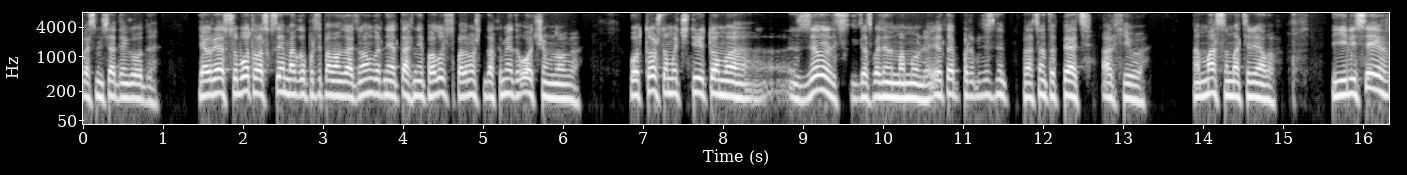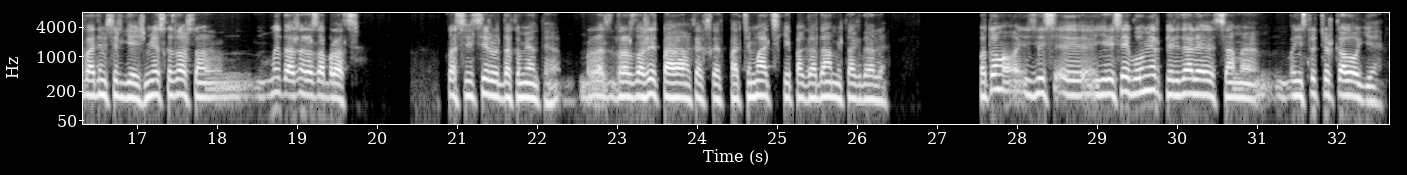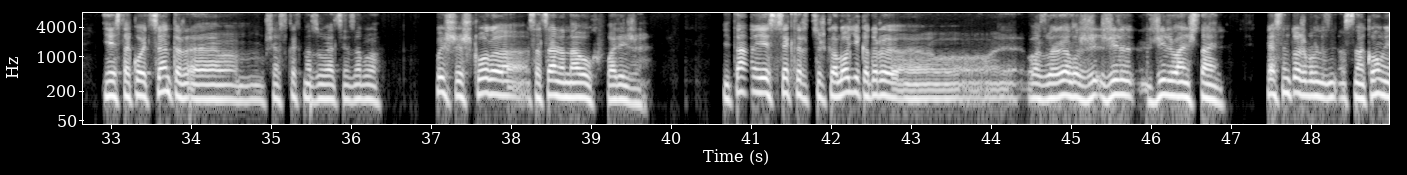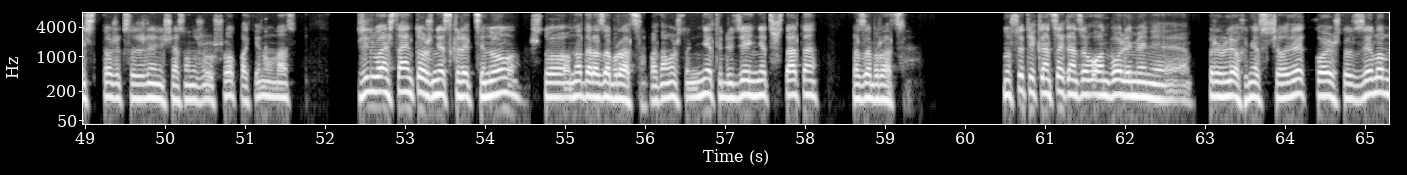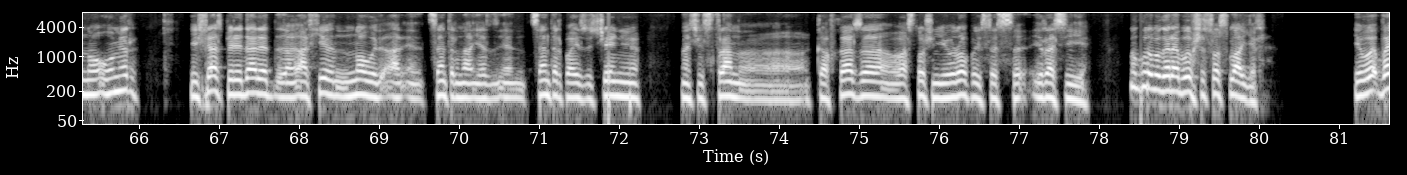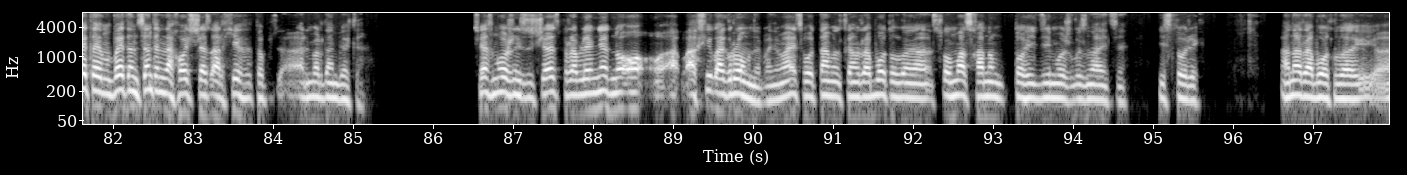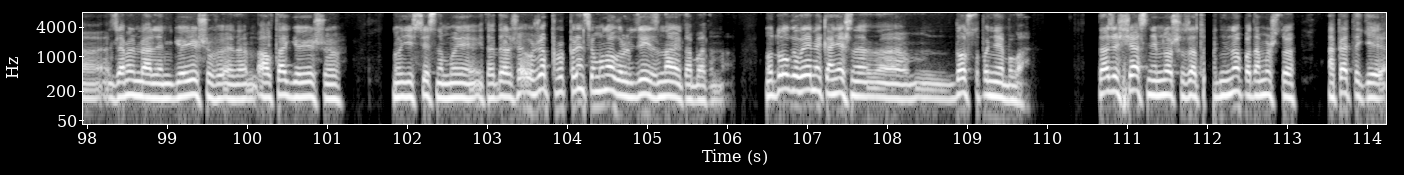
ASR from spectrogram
80-е годы. Я говорю, я в субботу, воскресенье могу прийти помогать. Но он говорит, нет, так не получится, потому что документов очень много. Вот то, что мы четыре тома э, сделали с господином Мамули, это приблизительно процентов 5 архива. Там масса материалов. И Елисеев Вадим Сергеевич мне сказал, что мы должны разобраться классифицировать документы, раз, разложить по, как сказать, по тематике, по годам и так далее. Потом здесь э, Елисей умер, передали самое, в Институт тюркологии. Есть такой центр, э, сейчас как называется, я забыл, Высшая школа социальных наук в Париже. И там есть сектор тюркологии, который э, возглавлял Жиль, Жиль Вайнштейн. Я с ним тоже был знаком, и тоже, к сожалению, сейчас он уже ушел, покинул нас. Жиль Вайнштейн тоже несколько лет тянул, что надо разобраться, потому что нет людей, нет штата разобраться. Ну, все-таки, в конце концов, он более-менее привлек несколько человек, кое-что сделал, но умер. И сейчас передали э, архив, новый а, э, центр, э, центр по изучению значит, стран Кавказа, Восточной Европы и России. Ну, грубо говоря, бывший соцлагерь. И в, этом, в этом центре находится сейчас архив Аль-Марданбека. Сейчас можно изучать, проблем нет, но а, архив огромный, понимаете. Вот там, там работал Солмаз Ханом Тохиди, может, вы знаете, историк. Она работала, э, Джамиль Мялем, Геишев, э, Алтай Геишев, ну, естественно, мы и так далее. Уже, в принципе, много людей знают об этом. Но долгое время, конечно, э, доступа не было. Даже сейчас немножко затруднено, потому что, опять-таки,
